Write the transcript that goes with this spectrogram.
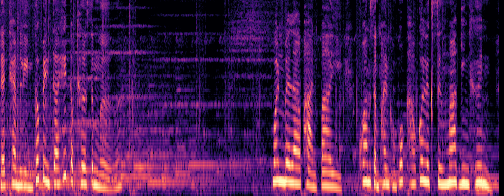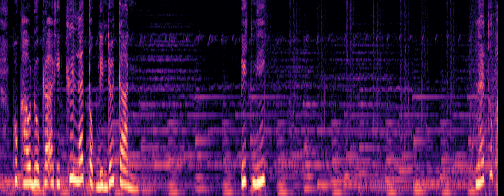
และแทมลินก็เป็นไกด์ให้กับเธอเสมอวันเวลาผ่านไป ความสัมพันธ์ของพวกเขาก็ลึกซึ้งมากยิ่งขึ้น พวกเขาดูพระอาทิตย์ขึ้นและตกดินด้วยกัน ปิกนิก และก็พ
